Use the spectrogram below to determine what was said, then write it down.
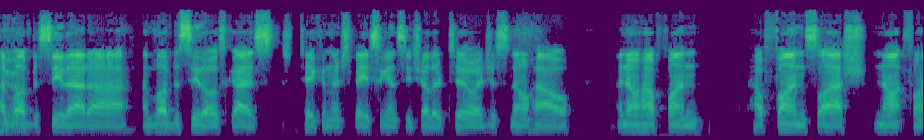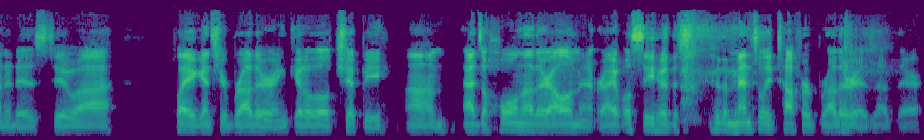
I'd yeah. love to see that. Uh, I'd love to see those guys taking their space against each other too. I just know how I know how fun how fun slash not fun it is to uh, play against your brother and get a little chippy. Um, adds a whole nother element, right? We'll see who the who the mentally tougher brother is out there.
